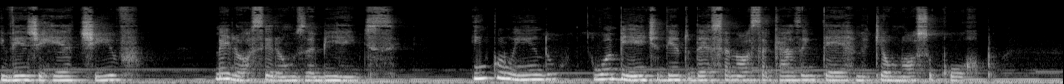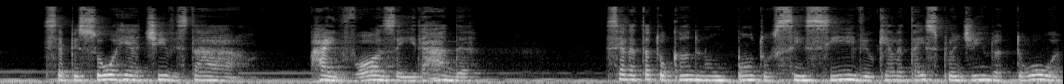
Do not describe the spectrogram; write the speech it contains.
em vez de reativo, melhor serão os ambientes, incluindo o ambiente dentro dessa nossa casa interna, que é o nosso corpo. Se a pessoa reativa está raivosa, irada, se ela está tocando num ponto sensível, que ela está explodindo à toa,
